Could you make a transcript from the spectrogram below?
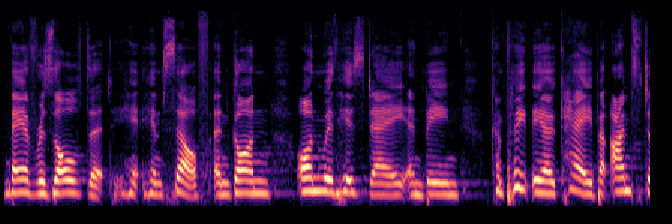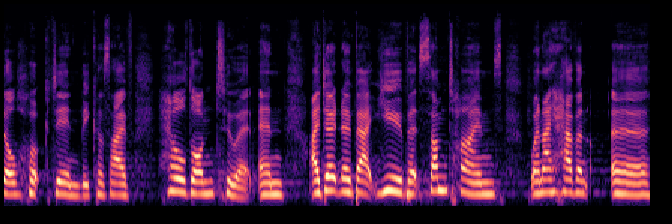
may have resolved it himself and gone on with his day and been completely okay, but I'm still hooked in because I've held on to it. And I don't know about you, but sometimes when I have an, uh,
